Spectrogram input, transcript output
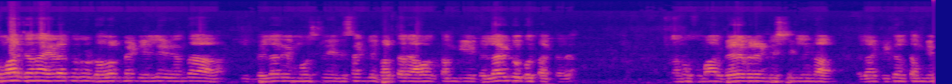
ಸುಮಾರು ಜನ ಹೇಳತ್ತಿದ್ರು ಡೆವಲಪ್ಮೆಂಟ್ ಎಲ್ಲಿ ಅಂತ ಈ ಬೆಳ್ಳಾರಿ ಮೋಸ್ಟ್ಲಿ ರೀಸೆಂಟ್ಲಿ ಬರ್ತಾರೆ. ಅವಾಗ ತಮಗೆ ಈ ಬೆಳ್ಳಾರಿಗೂ ಗೊತ್ತಾಗ್ತದೆ. ನಾನು ಸುಮಾರು ಬೇರೆ ಬೇರೆ ಡಿಸ್ಟಿಕ್ಲಿಂದ ಲಿಂದ ಎಲ್ಲ ಡೀಟೇಲ್ ತಮಗೆ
